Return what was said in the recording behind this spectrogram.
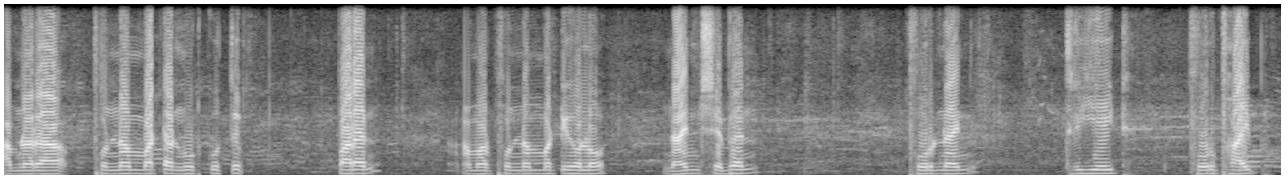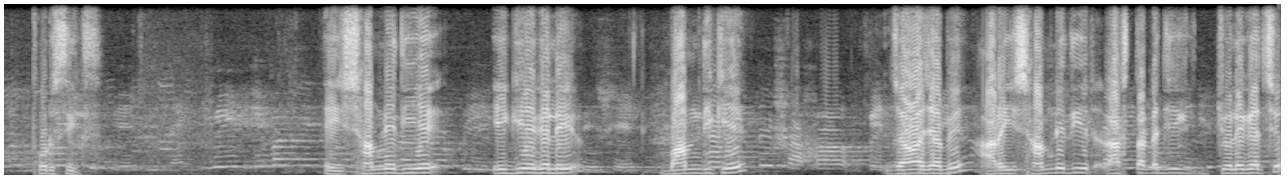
আপনারা ফোন নাম্বারটা নোট করতে পারেন। আমার ফোন নাম্বারটি হলো nine seven, four nine, three eight, four five, four six. এই সামনে দিয়ে এগিয়ে গেলে বাম দিকে যাওয়া যাবে। আর এই সামনে দিয়ে রাস্তাটা যে চলে গেছে,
